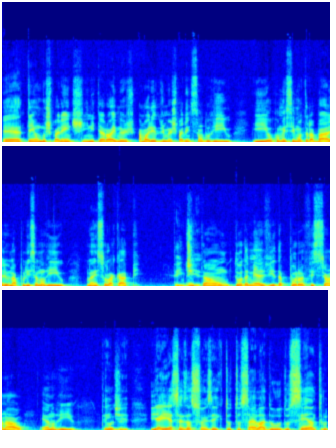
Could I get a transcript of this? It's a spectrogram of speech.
é, tenha alguns parentes em Niterói, meus, a maioria dos meus parentes são do Rio. E eu comecei meu trabalho na polícia no Rio, lá em Sulacap. Entendi. Então, toda a minha vida profissional é no Rio. Entendi. Toda. E aí essas ações aí que tu, tu sai lá do, do centro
